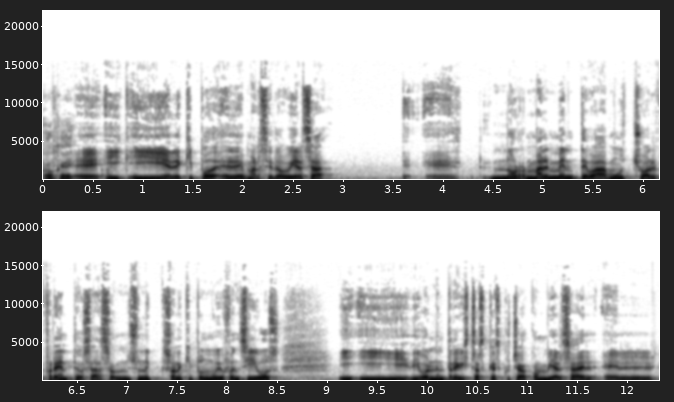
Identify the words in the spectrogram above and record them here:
ok. Eh, y, y el equipo de, de Marcelo Bielsa eh, normalmente va mucho al frente, o sea, son, son, equipos muy ofensivos. Y, digo, en entrevistas que he escuchado con Bielsa, el,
